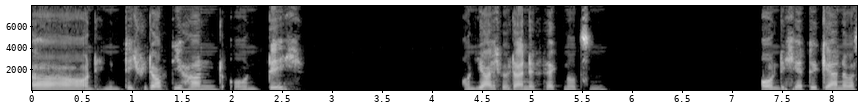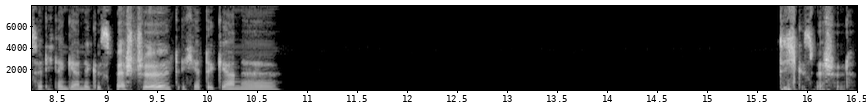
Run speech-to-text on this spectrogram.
Äh, und ich nehme dich wieder auf die Hand und dich. Und ja, ich will deinen Effekt nutzen. Und ich hätte gerne, was hätte ich denn gerne gespecialt? Ich hätte gerne dich gespecialt.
